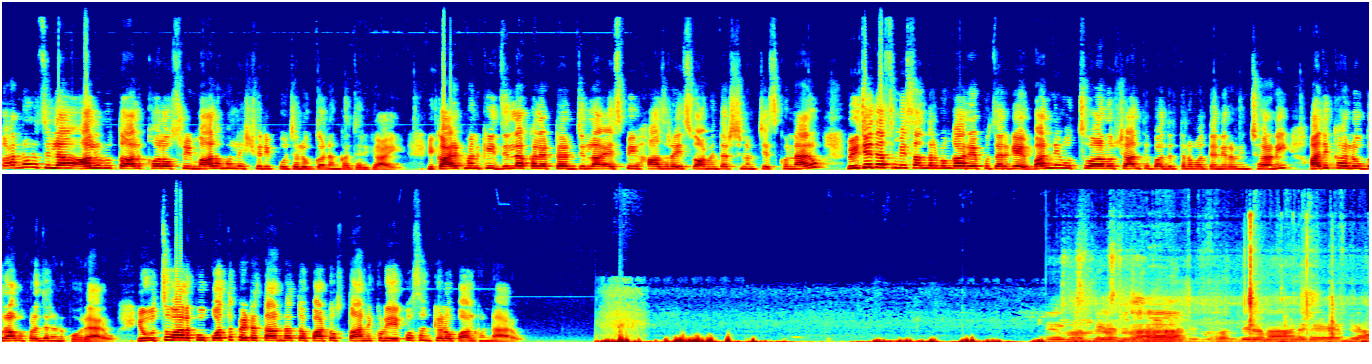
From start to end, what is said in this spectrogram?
కర్నూలు జిల్లా ఆలూరు తాలూకాలో శ్రీ మాలమల్లేశ్వరి పూజలు ఘనంగా జరిగాయి ఈ కార్యక్రమానికి జిల్లా కలెక్టర్ జిల్లా ఎస్పీ హాజరై స్వామి దర్శనం చేసుకున్నారు విజయదశమి సందర్భంగా రేపు జరిగే బన్నీ ఉత్సవాలను శాంతి భద్రతల మధ్య నిర్వహించాలని అధికారులు గ్రామ ప్రజలను కోరారు ఈ ఉత్సవాలకు కొత్తపేట తాండాతో పాటు స్థానికులు ఎక్కువ సంఖ్యలో పాల్గొన్నారు అఘోరేభ్యో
